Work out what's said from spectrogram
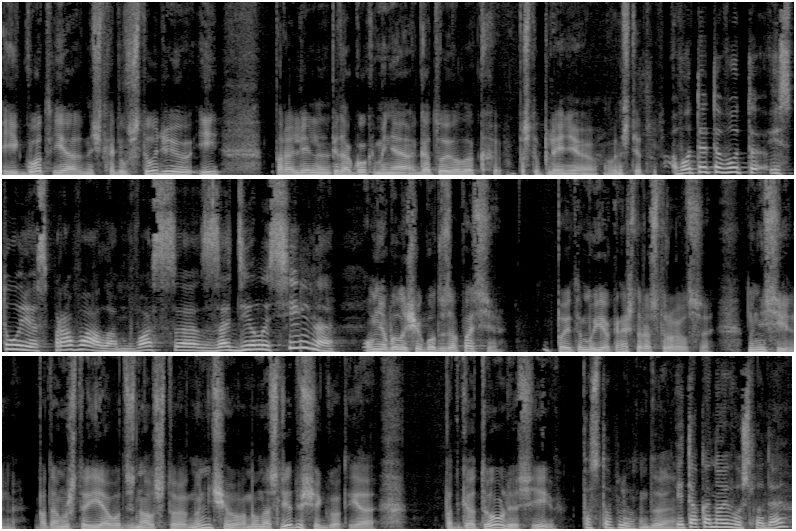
И год я, значит, ходил в студию и параллельно педагог меня готовила к поступлению в институт. Вот эта вот история с провалом вас э, задела сильно? У меня был еще год в запасе. Поэтому я, конечно, расстроился, но не сильно. Потому что я вот знал, что, ну ничего, ну на следующий год я подготовлюсь и... Поступлю. Да. И так оно и вышло, да?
